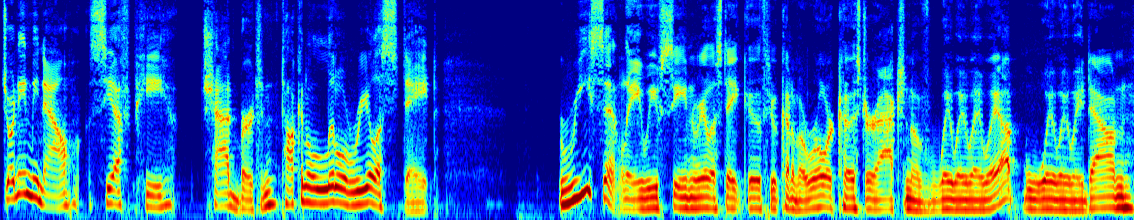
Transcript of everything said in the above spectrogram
Joining me now, CFP Chad Burton, talking a little real estate. Recently, we've seen real estate go through kind of a roller coaster action of way, way, way, way up, way, way, way down,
